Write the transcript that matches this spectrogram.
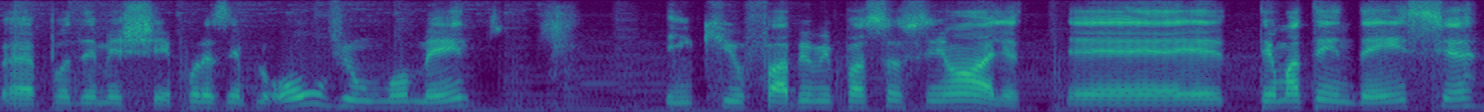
é, poder mexer. Por exemplo, houve um momento em que o Fábio me passou assim, olha, é, tem uma tendência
